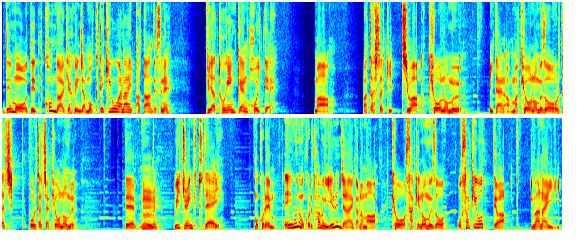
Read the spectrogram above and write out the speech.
でも、で、今度は逆にじゃあ目的語がないパターンですね。Wir trinken heute。まあ、私たちは今日飲むみたいな。まあ、今日飲むぞ。俺たち、俺たちは今日飲む。で、うん。We drink today. もうこれ英語でもこれ多分言えるんじゃないかな。まあ今日酒飲むぞ。お酒をっては言わない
